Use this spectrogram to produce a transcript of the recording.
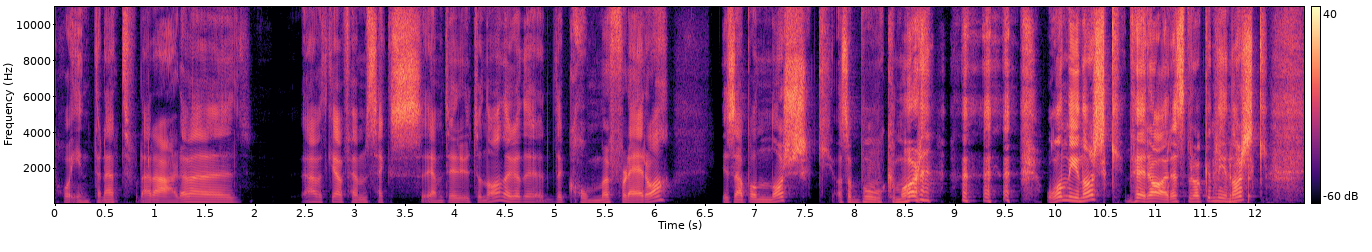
på internett, for der er det jeg vet ikke, fem-seks eventyr ute nå. Det, det, det kommer flere òg. Hvis jeg er på norsk, altså bokmål, og nynorsk, det rare språket nynorsk, eh,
